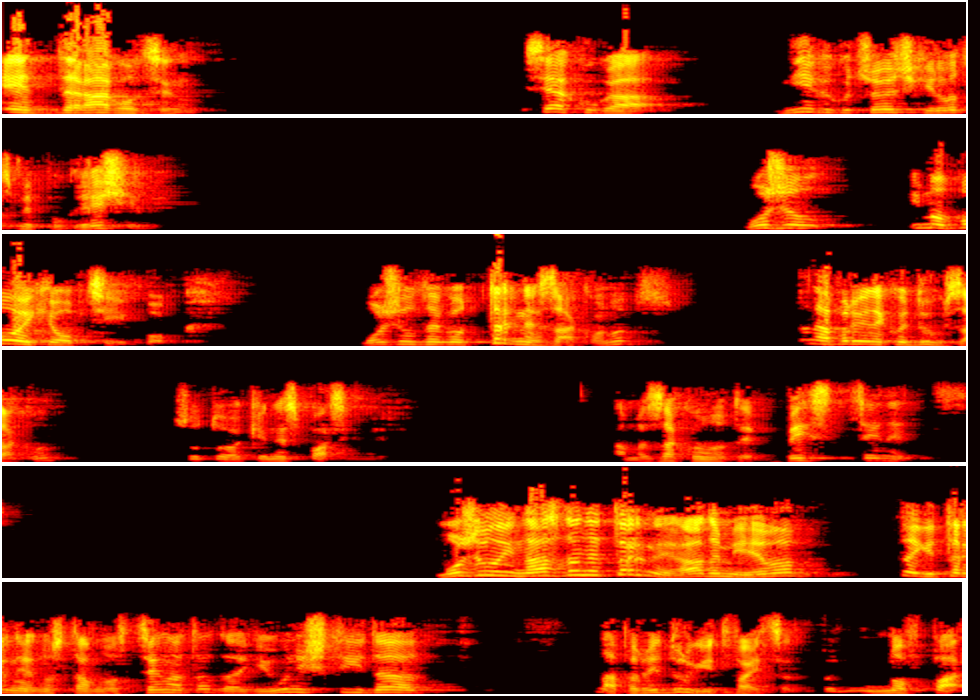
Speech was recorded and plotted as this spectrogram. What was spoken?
е драгоцен. И сега кога ние како човечки род сме погрешили, можел, имал повеќе опции Бог. Можел да го тргне законот, да направи некој друг закон, со тоа ќе не спаси. Ама законот е безценет. Можел и нас да не тргне, Адам и Ева, да ги тргне едноставно сцената, да ги уништи и да направи други двајца, нов пар,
